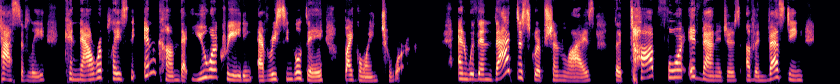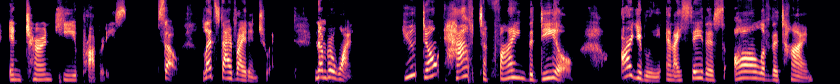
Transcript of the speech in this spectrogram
passively can now replace the income that you are creating every single day by going to work. And within that description lies the top four advantages of investing in turnkey properties. So let's dive right into it. Number one, you don't have to find the deal arguably, and I say this all of the time,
